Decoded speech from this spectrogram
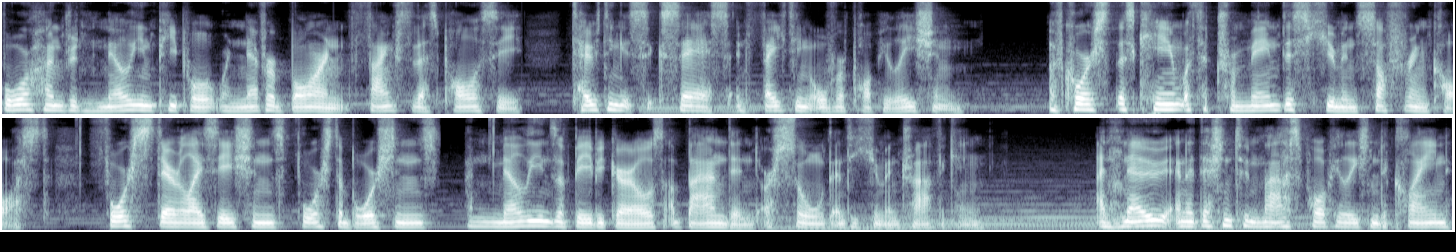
400 million people were never born thanks to this policy, touting its success in fighting overpopulation. Of course, this came with a tremendous human suffering cost forced sterilizations, forced abortions, and millions of baby girls abandoned or sold into human trafficking. And now, in addition to mass population decline,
